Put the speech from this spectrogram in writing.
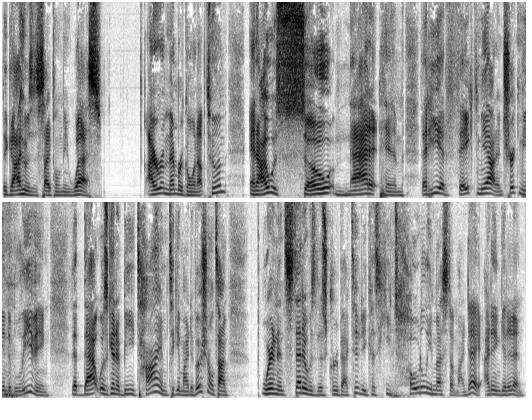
the guy who was discipling me, Wes. I remember going up to him and I was so mad at him that he had faked me out and tricked me into believing that that was going to be time to get my devotional time. Where instead it was this group activity because he totally messed up my day. I didn't get it in.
